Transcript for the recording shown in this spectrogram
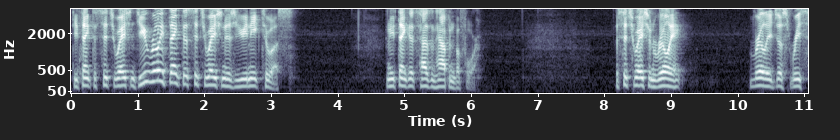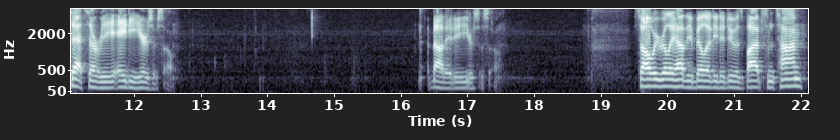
Do you think the situation, do you really think this situation is unique to us? And you think this hasn't happened before? The situation really, really just resets every 80 years or so. About 80 years or so. So all we really have the ability to do is buy up some time.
